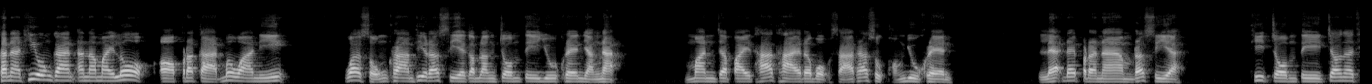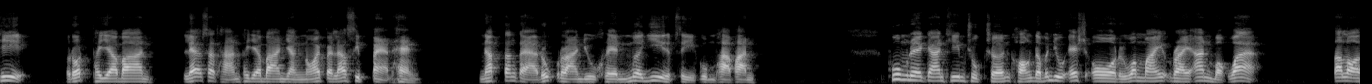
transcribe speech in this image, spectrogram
ขณะที่องค์การอนามัยโลกออกประกาศเมื่อวานนี้ ว่าสงครามที่รัสเซียกำลังโจมตียูเครนอย่างหนัก มันจะไปท้าทายระบบสาธารณสุขของยูเครน และได้ประนามรัสเซียที่โจมตีเจ้าหน้าที่รถพยาบาล และสถานพยาบาลอย่างน้อยไปแล้ว 18 แห่ง นับตั้งแต่รุกรานยูเครนเมื่อ 24 กุมภาพันธ์ผู้อำนวยการทีมฉุกเฉินของ WHO หรือว่าไมค์ไรอันบอกว่า ตลอด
